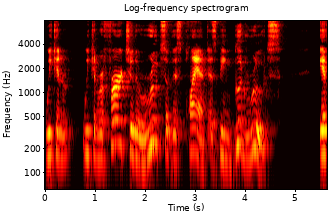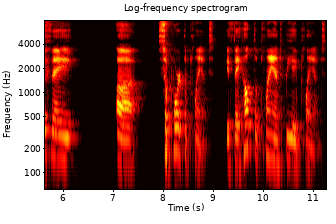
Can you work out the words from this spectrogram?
we can we can refer to the roots of this plant as being good roots if they uh, support the plant, if they help the plant be a plant,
